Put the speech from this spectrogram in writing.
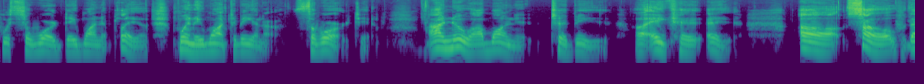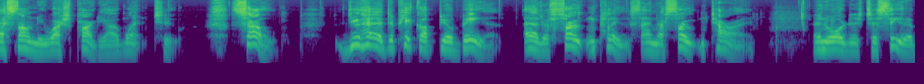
which sorority they want to play when they want to be in a sorority. I knew I wanted to be AKA. Uh, so that's the only rush party I went to. So you had to pick up your bed at a certain place and a certain time in order to see if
